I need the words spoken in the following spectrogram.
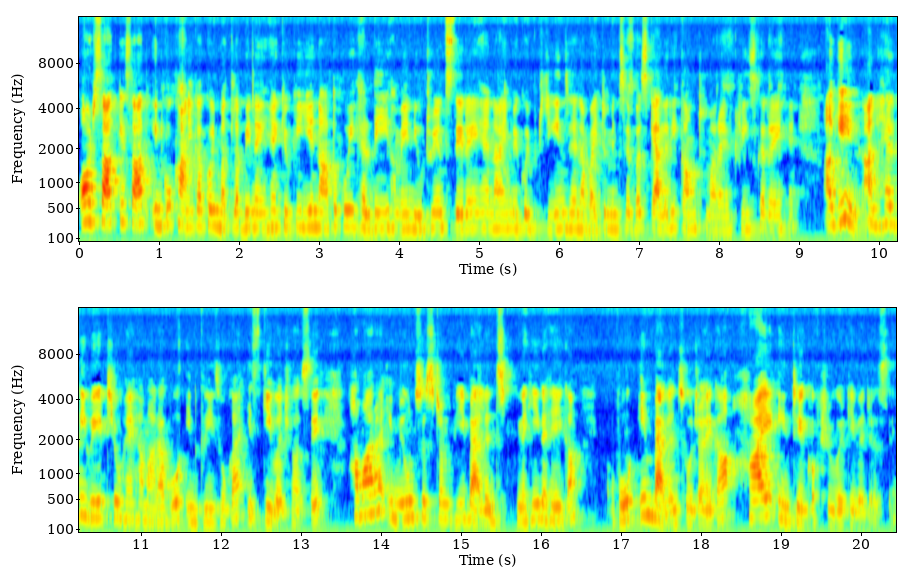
और साथ के साथ इनको खाने का कोई मतलब भी नहीं है, क्योंकि ये ना तो कोई हेल्दी हमें न्यूट्रिएंट्स दे रहे हैं, ना इनमें कोई प्रोटीन्स है, ना वाइटामिन है, बस कैलोरी काउंट हमारा इंक्रीज़ कर रहे हैं। अगेन अनहेल्दी वेट जो है हमारा वो इंक्रीज़ होगा, इसकी वजह से हमारा इम्यून सिस्टम भी बैलेंस्ड नहीं रहेगा। वो इम्बैलेंस हो जाएगा हाई इनटेक ऑफ़ शुगर की वजह से।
